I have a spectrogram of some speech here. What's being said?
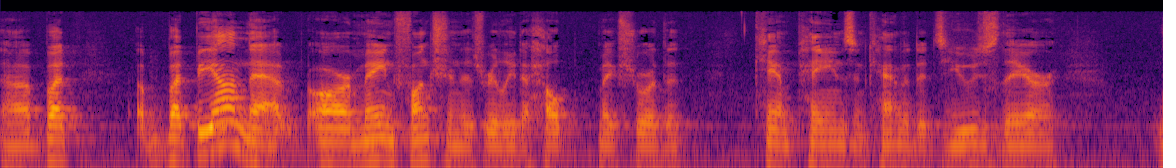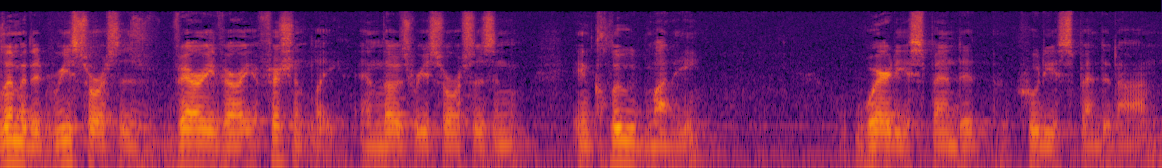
uh, but but beyond that, our main function is really to help make sure that campaigns and candidates use their limited resources very, very efficiently. And those resources in, include money. Where do you spend it? Who do you spend it on?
